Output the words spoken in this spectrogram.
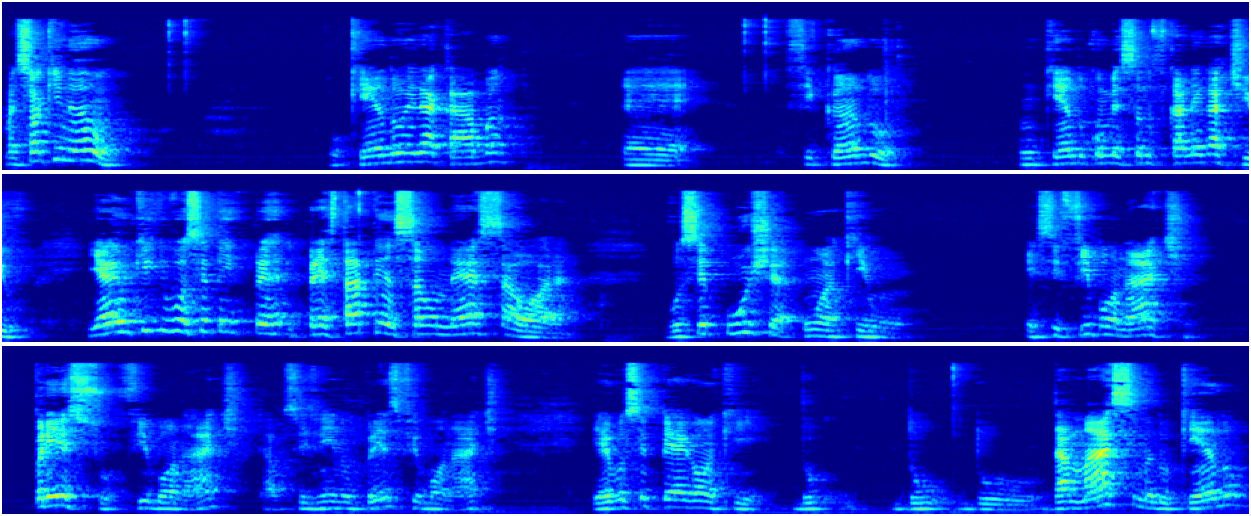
Mas só que não. O candle ele acaba é, ficando um candle começando a ficar negativo. E aí o que, que você tem que pre prestar atenção nessa hora? Você puxa um aqui, um, esse Fibonacci, preço Fibonacci, tá? Vocês vêm no preço Fibonacci, e aí você pega um aqui do, do, do, da máxima do candle,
